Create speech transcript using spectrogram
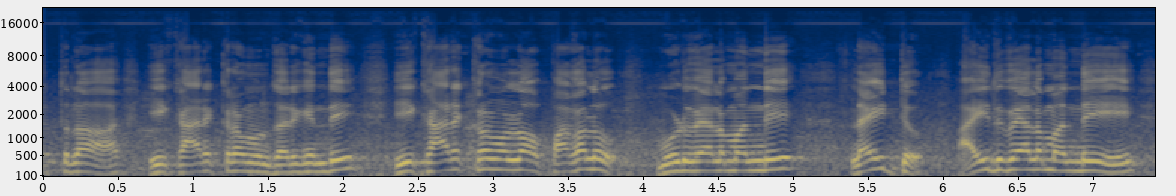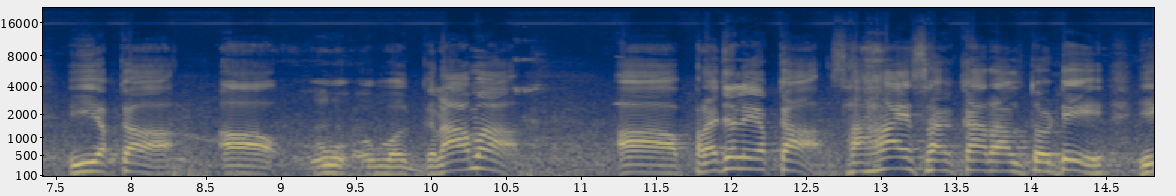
ఎత్తున ఈ కార్యక్రమం జరిగింది. ఈ కార్యక్రమంలో పగలు మూడు వేల మంది నైట్ ఐదు వేల మంది ఈ యొక్క గ్రామ ప్రజల యొక్క సహాయ సహకారాలతోటి ఈ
